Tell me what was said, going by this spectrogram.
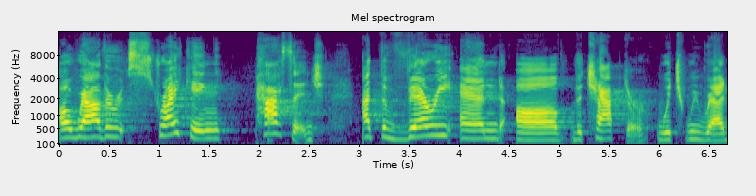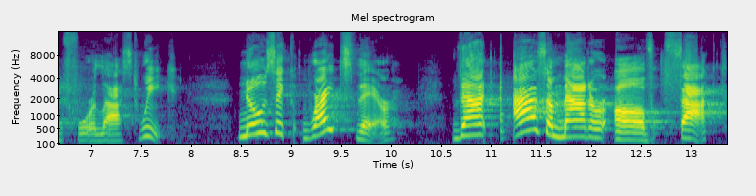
a rather striking passage at the very end of the chapter, which we read for last week. Nozick writes there that as a matter of fact,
